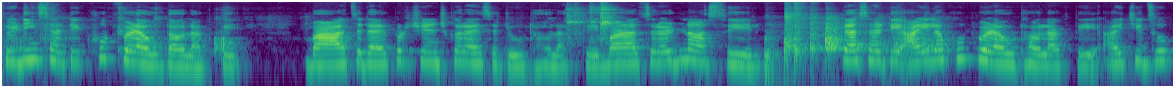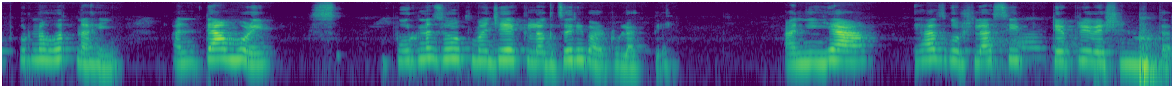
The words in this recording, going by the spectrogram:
फिडिंगसाठी खूप वेळा उठावं लागते. बाळाचं डायपर चेंज करायसाठी उठावं लागते. बाळाचं रडणं असेल त्यासाठी आईला खूप वेळा उठावं लागते. आईची झोप पूर्ण होत नाही आणि त्यामुळे पूर्ण झोप म्हणजे एक लक्झरी वाटू लागते. आणि ह्या ह्याच गोष्टीला सीप डेप्रिवेशन म्हणतात.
